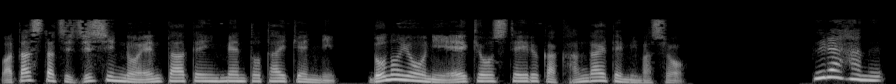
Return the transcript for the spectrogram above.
私たち自身のエンターテインメント体験にどのように影響しているか考えてみましょう。グラハム、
